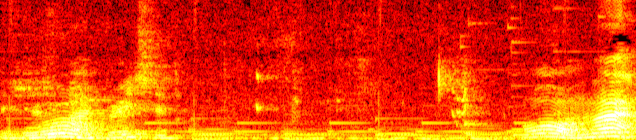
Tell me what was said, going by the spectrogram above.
It's just Whoa. vibration. Oh man.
